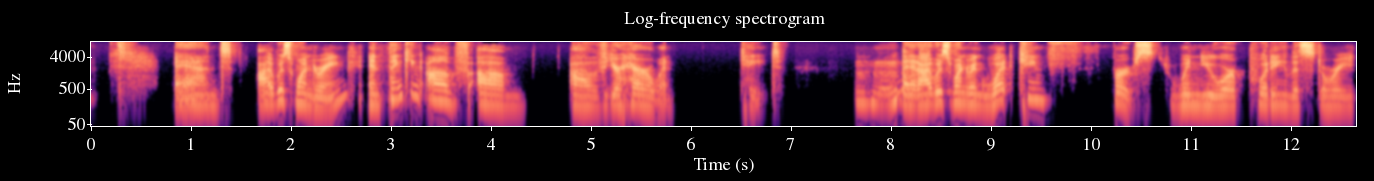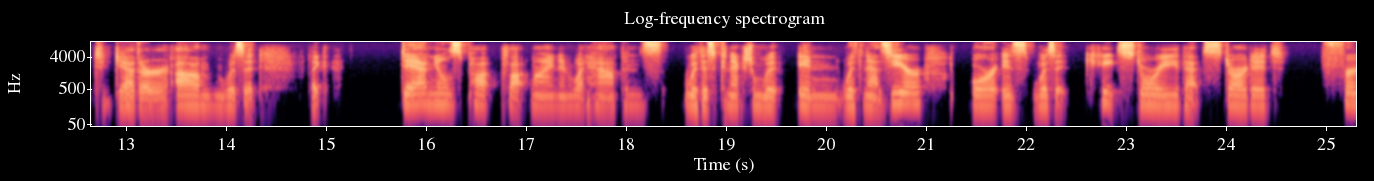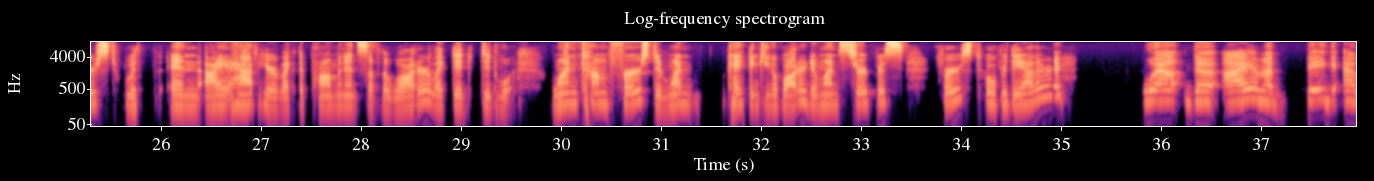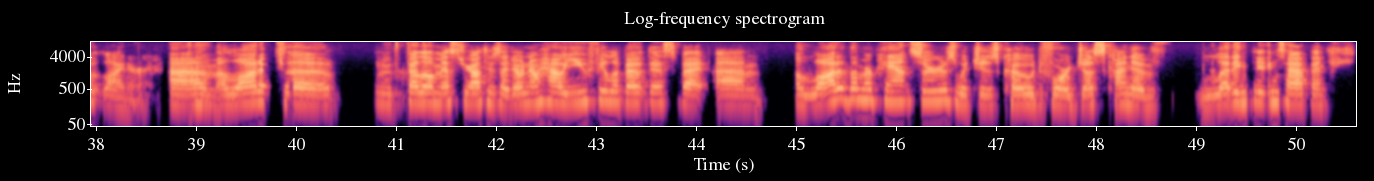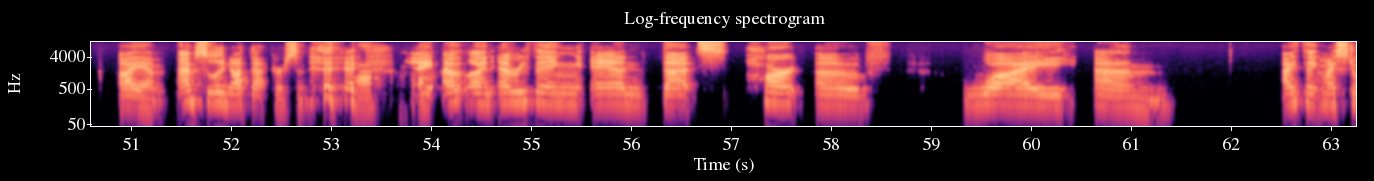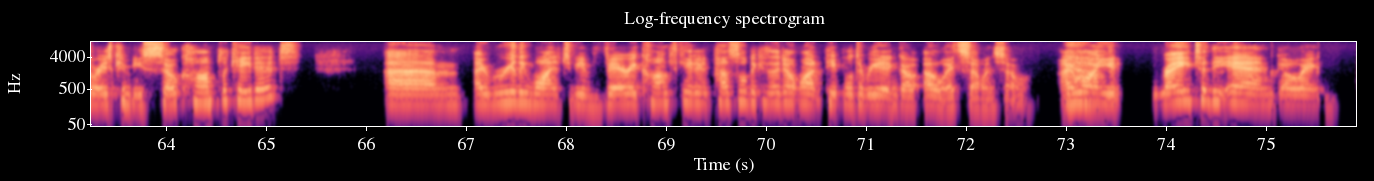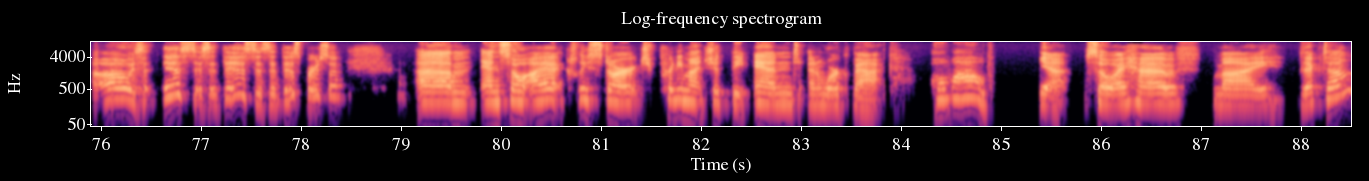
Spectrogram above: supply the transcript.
And I was wondering and thinking of um, of your heroine, Kate. Mm-hmm. And I was wondering what came first when you were putting the story together. Um, was it like Daniel's plot, plot line and what happens with his connection with in with Nazir, or is was it Kate's story that started first with and i have here like the prominence of the water like did did one come first did one okay thinking of water did one surface first over the other well the i am a big outliner um a lot of the mm, fellow mystery authors i don't know how you feel about this but um a lot of them are pantsers which is code for just kind of letting things happen I am absolutely not that person. Yeah. I outline everything, and that's part of why um, I think my stories can be so complicated. Um, I really want it to be a very complicated puzzle because I don't want people to read it and go, "Oh, it's so and so." I want you to, right to the end going, "Oh, is it this? Is it this? Is it this person?" Um, and so I actually start pretty much at the end and work back. Oh, wow. Yeah. So I have my victim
